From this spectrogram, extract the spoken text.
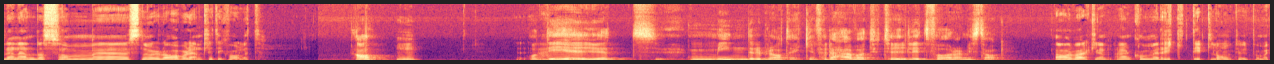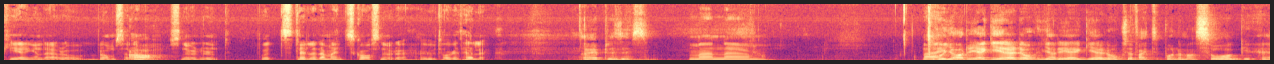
den enda som eh, snurrade av ordentligt i kvalet. Ja, Mm. och det är ju ett mindre bra tecken. För det här var ett tydligt förarmisstag. Ja, verkligen. Han kom riktigt långt ut på markeringen där och bromsade Ja. och snurrade runt. På ett ställe där man inte ska snurra överhuvudtaget heller. Nej, precis. Men... ehm, nej. Och jag reagerade, jag reagerade också faktiskt på när man såg, eh,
